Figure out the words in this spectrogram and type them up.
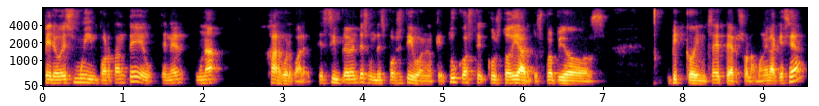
pero es muy importante tener una hardware wallet, que simplemente es un dispositivo en el que tú custodiar tus propios bitcoins, ethers o la moneda que sea,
